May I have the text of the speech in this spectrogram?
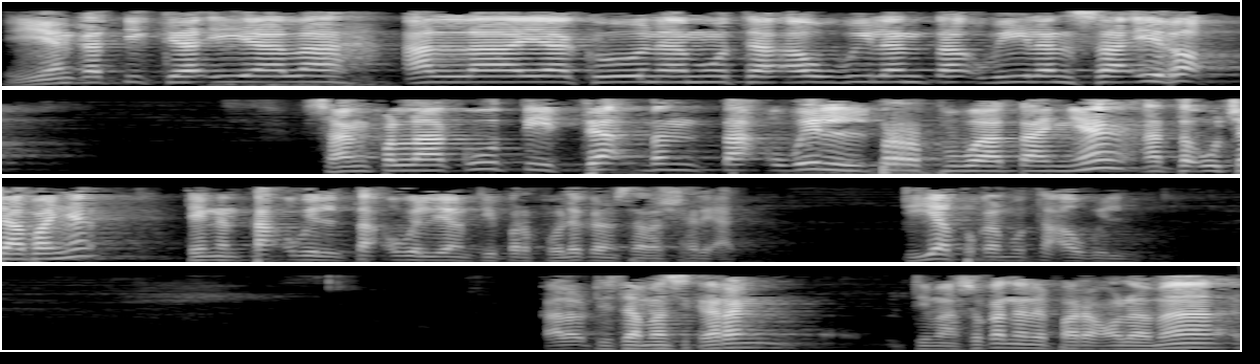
Yang ketiga ialah Allah yakuna muta'awwilan ta'wilan sa'ira. Sang pelaku tidak mentakwil perbuatannya atau ucapannya dengan takwil-takwil yang diperbolehkan secara syariat. Dia bukan muta'awil. Kalau di zaman sekarang dimasukkan oleh para ulama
